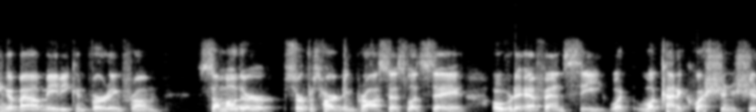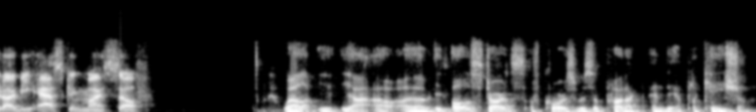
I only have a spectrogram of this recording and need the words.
about maybe converting from some other surface hardening process, let's say, over to FNC. What what kind of questions should I be asking myself? Well, yeah, uh, it all starts, of course, with the product and the application.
